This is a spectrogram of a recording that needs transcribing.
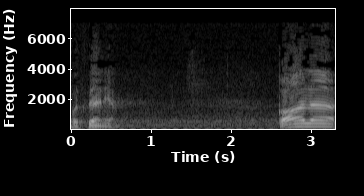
والثانية. قال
